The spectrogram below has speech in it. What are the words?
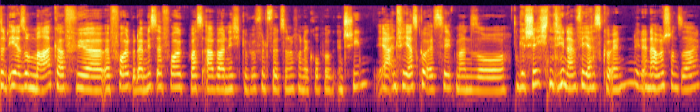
sind eher so Marker für Erfolg oder Misserfolg, was aber nicht gewürfelt wird, sondern von der Gruppe entschieden. Ja, in Fiasco erzählt man so Geschichten, die in einem Fiasco enden, wie der Name schon sagt.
